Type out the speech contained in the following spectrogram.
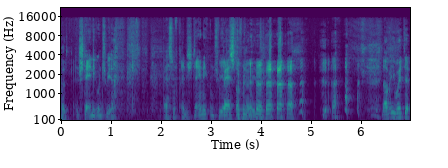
das? Steinig und schwer. Beißt auf keinen Steinig und schwer. Beißt auf Na, aber ich wollte ja,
